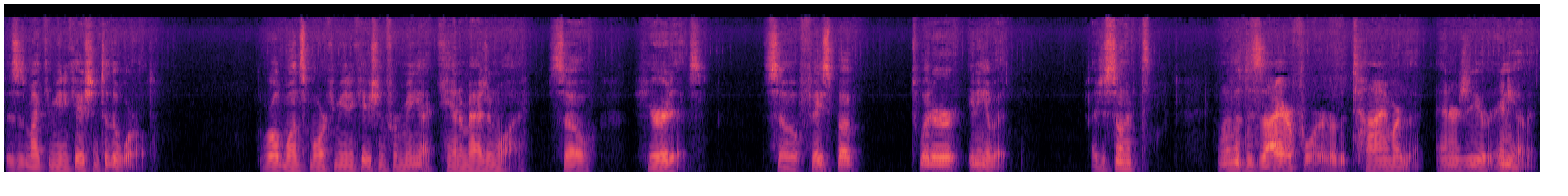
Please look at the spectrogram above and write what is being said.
This is my communication to the world. The world wants more communication from me. I can't imagine why. So here it is. So Facebook, Twitter, any of it. I just don't have, to, I don't have the desire for it or the time or the energy or any of it.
